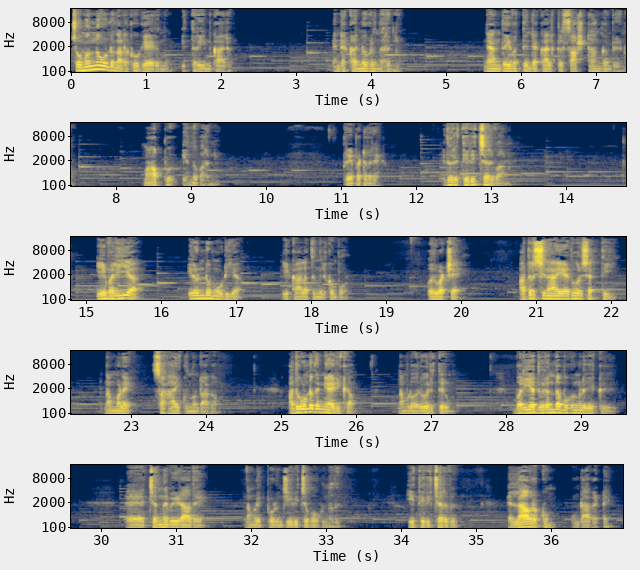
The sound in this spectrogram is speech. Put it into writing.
ചുമന്നുകൊണ്ട് നടക്കുകയായിരുന്നു ഇത്രയും കാലം. എന്റെ കണ്ണുകൾ നിറഞ്ഞു. ഞാൻ ദൈവത്തിന്റെ കാൽക്കൽ സാഷ്ടാംഗം വീണു. മാപ്പ് എന്ന് പറഞ്ഞു. പ്രിയപ്പെട്ടവരെ ഇതൊരു തിരിച്ചറിവാണ്. ഈ വലിയ ഇരുണ്ടുമൂടിയ ഈ കാലത്ത് നിൽക്കുമ്പോൾ ഒരുപക്ഷെ അദൃശ്യനായ ഏതോ ഒരു ശക്തി നമ്മളെ സഹായിക്കുന്നുണ്ടാകാം. അതുകൊണ്ട് തന്നെ ആയിരിക്കാം നമ്മൾ ഓരോരുത്തരും വലിയ ദുരന്തമുഖങ്ങളിലേക്ക് മുഖങ്ങളിലേക്ക് ചെന്ന് വീഴാതെ നമ്മളിപ്പോഴും ജീവിച്ചു പോകുന്നത്. ഈ തിരിച്ചറിവ് എല്ലാവർക്കും ഉണ്ടാകട്ടെ.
